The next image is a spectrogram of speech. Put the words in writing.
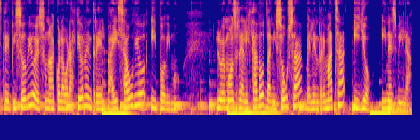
Este episodio es una colaboración entre El País Audio y Podimo. Lo hemos realizado Dani Sousa, Belén Remacha y yo, Inés Vila.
